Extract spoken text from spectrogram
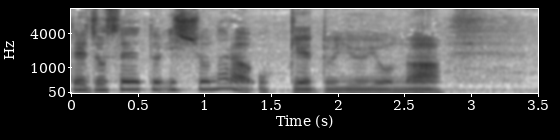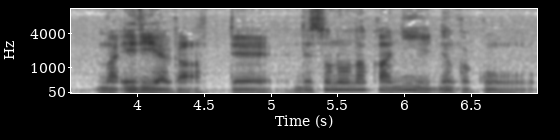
で、女性と一緒なら OK というような、まあエリアがあって、で、その中になんかこう、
